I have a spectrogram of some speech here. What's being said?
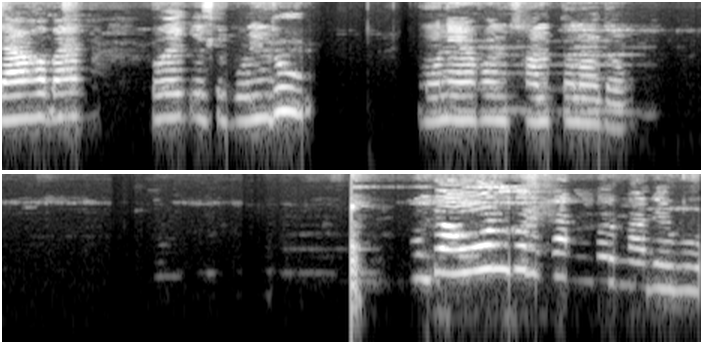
যা হবার হয়ে গেছে বন্ধু, মনে এখন সান্ত্বনা দাও। কেমন করে সান্ত্বনা দেবো?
